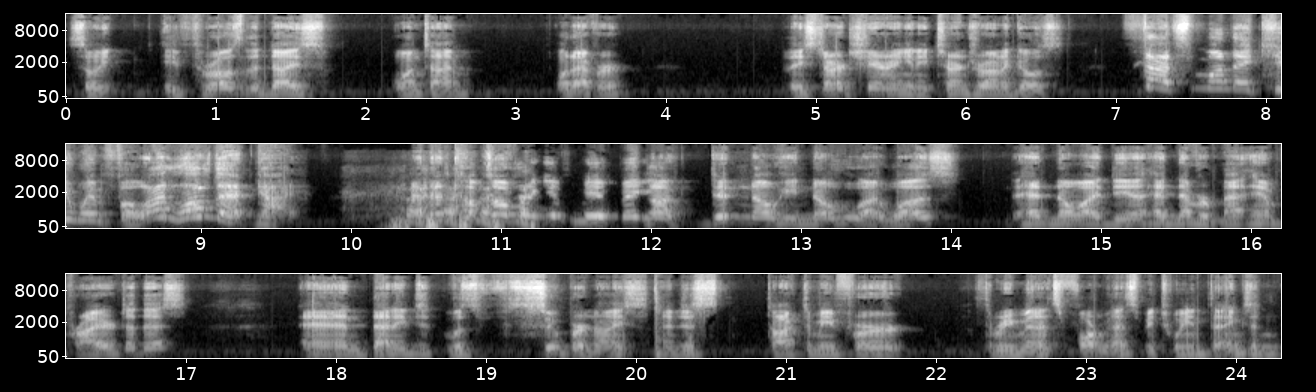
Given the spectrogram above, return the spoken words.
So he, he throws the dice one time, whatever. They start cheering, and he turns around and goes, "That's Monday Q info. I love that guy." And then comes over and gives me a big hug. Didn't know he know who I was. Had no idea. Had never met him prior to this. And then he was super nice and just talked to me for three minutes, four minutes between things, and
